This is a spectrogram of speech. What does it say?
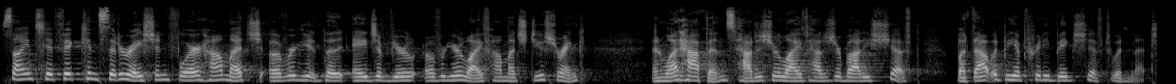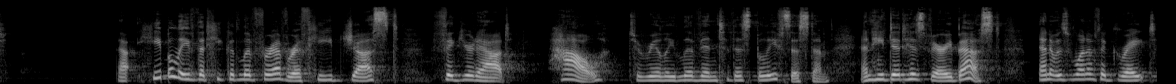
scientific consideration for how much over the age of your over your life how much do you shrink and what happens how does your life how does your body shift but that would be a pretty big shift wouldn't it that he believed that he could live forever if he just figured out how to really live into this belief system and he did his very best and it was one of the great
